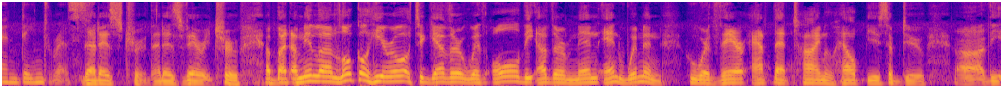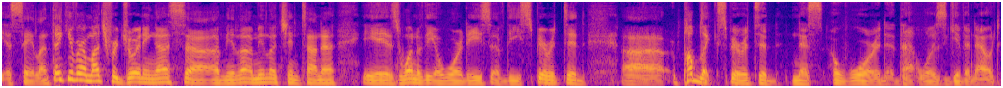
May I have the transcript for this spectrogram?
and dangerous. That is true. That is very true. Uh, But Amila, local hero, together with all the other men and women who were there at that time who helped you subdue uh, the assailant. Thank you very much for joining us, uh, Amila. Amila Chintana is one of the awardees of the Spirited uh, Public Spiritedness Award that was given out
